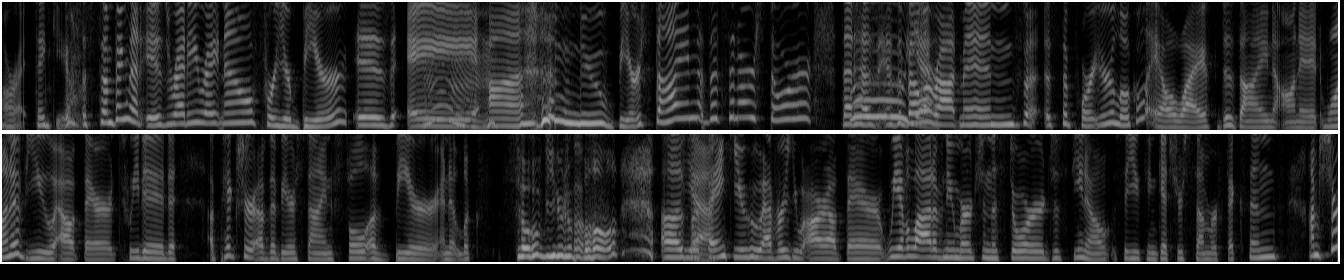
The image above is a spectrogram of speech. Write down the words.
all right. Thank you. Something that is ready right now for your beer is a Mm. uh, new beer stein that's in our store that has Isabella yes. Rotman's "Support Your Local Alewife" design on it. One of you out there tweeted a picture of the beer stein full of beer, and it looks so beautiful. Uh, so Yeah. thank you, whoever you are out there. We have a lot of new merch in the store, just you know, so you can get your summer fixins. I'm sure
